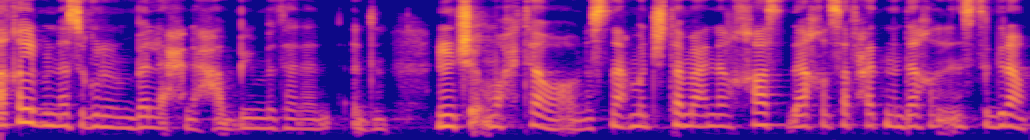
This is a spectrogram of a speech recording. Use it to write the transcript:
أغلب الناس يقولون بلى إحنا حابين مثلا ننشئ محتوى أو نصنع مجتمعنا الخاص داخل صفحتنا داخل الإنستغرام.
